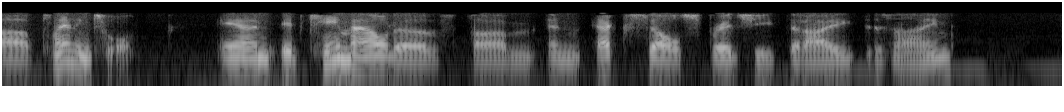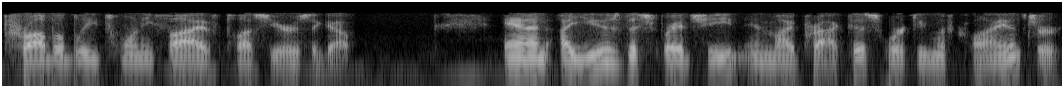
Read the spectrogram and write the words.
uh, planning tool and it came out of um, an Excel spreadsheet that I designed probably 25 plus years ago. And I used the spreadsheet in my practice working with clients or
